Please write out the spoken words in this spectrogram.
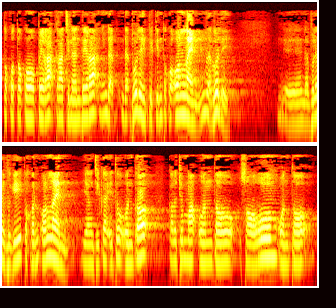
toko-toko perak, kerajinan perak ini tidak boleh bikin toko online, tidak boleh. Tidak boleh bagi toko online yang jika itu untuk kalau cuma untuk showroom, untuk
